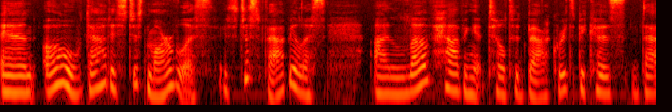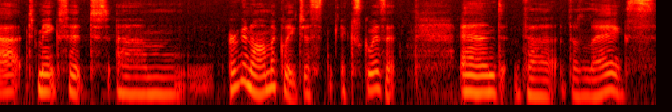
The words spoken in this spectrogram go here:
And oh, that is just marvelous. It's just fabulous. I love having it tilted backwards because that makes it um, ergonomically just exquisite. And the, the legs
